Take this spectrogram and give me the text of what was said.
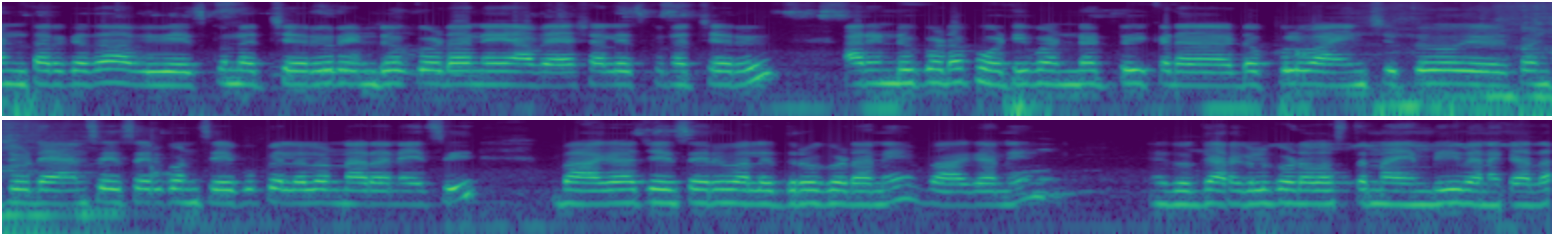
అంటారు కదా అవి వేసుకుని వచ్చారు రెండు కూడా ఆ వేషాలు వేసుకుని వచ్చారు. ఆ రెండు కూడా పోటీ పడినట్టు ఇక్కడ డప్పులు వాయించుతూ కొంచెం డ్యాన్స్ వేసారు కొంతసేపు పిల్లలు ఉన్నారనేసి బాగా చేశారు వాళ్ళిద్దరూ కూడాని బాగానే. గరగలు కూడా వస్తున్నాయండి వెనకాల.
